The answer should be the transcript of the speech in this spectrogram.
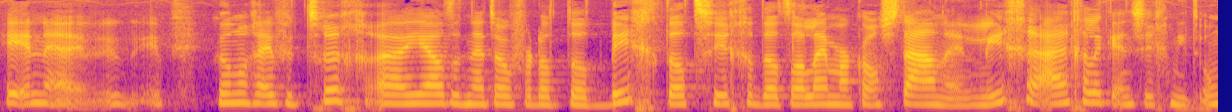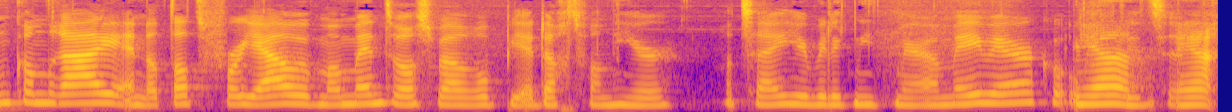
Hey, en, uh, ik wil nog even terug. Uh, je had het net over dat, dat big dat zich dat alleen maar kan staan en liggen eigenlijk en zich niet om kan draaien. En dat dat voor jou het moment was waarop je dacht van hier, wat zei hier wil ik niet meer aan meewerken. Of ja, dit, uh, ja.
